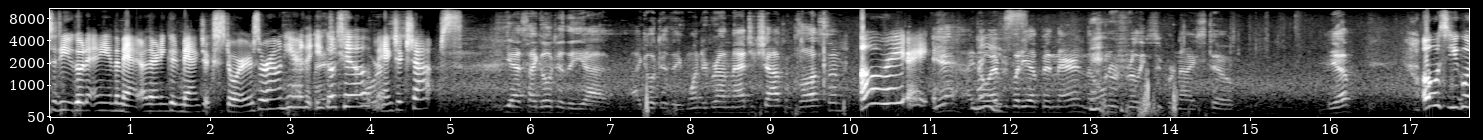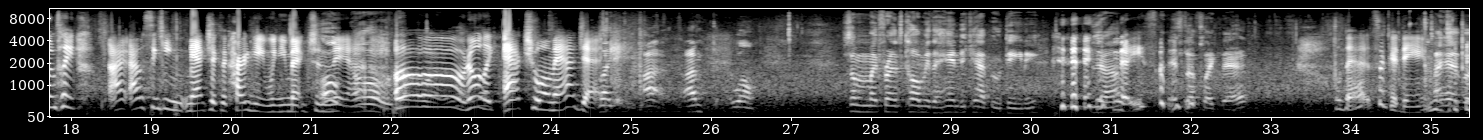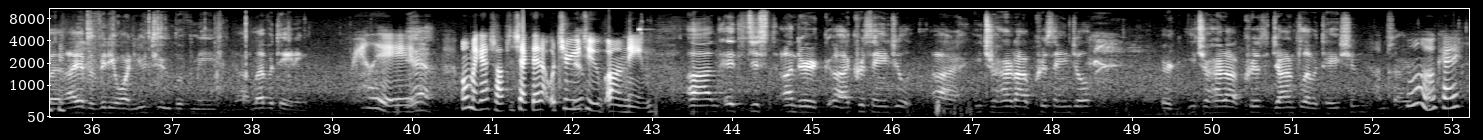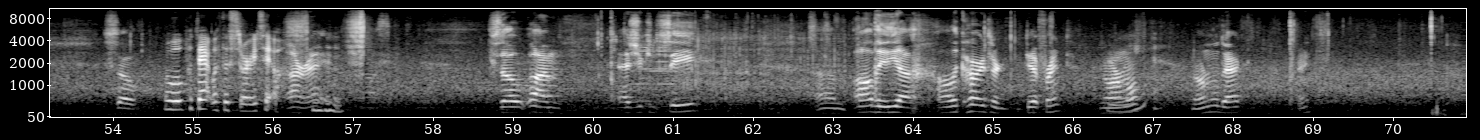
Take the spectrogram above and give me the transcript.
So do you go to any of the mag? Are there any good magic stores around here that you go to? stores? Magic shops? Yes, I go to the uh, I go to the Wonderground Magic Shop in Clawson. Oh, right, right. Yeah, I know everybody up in there, and the owner's really super nice too. Yep. Oh, so you go and play? I, I was thinking Magic the card game when you mentioned Oh, that. no, no. oh no, like actual Magic. Like I, I'm well. Some of my friends call me the handicap Houdini, yeah. nice. stuff like that. well, that's a good name. I have a I have a video on YouTube of me uh, levitating. really? Yeah. Oh my gosh, I'll have to check that out. What's your Yep. YouTube um name? Um, it's just under uh, Criss Angel. Uh, Eat your heart out, Criss Angel, or Eat your heart out, Chris John's levitation. I'm sorry. Oh, okay. So, Well, we'll put that with the story too. all right. awesome. So, um, as you can see, um, all the uh, all the cards are different. Normal, Right. normal deck. Okay.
